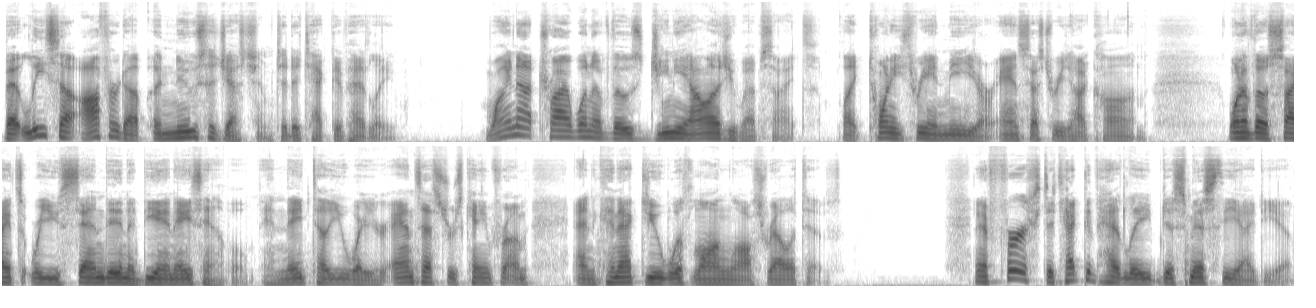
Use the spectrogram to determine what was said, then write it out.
that Lisa offered up a new suggestion to Detective Headley. Why not try one of those genealogy websites like 23andMe or Ancestry.com? One of those sites where you send in a DNA sample and they tell you where your ancestors came from and connect you with long lost relatives. And at first, Detective Headley dismissed the idea.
